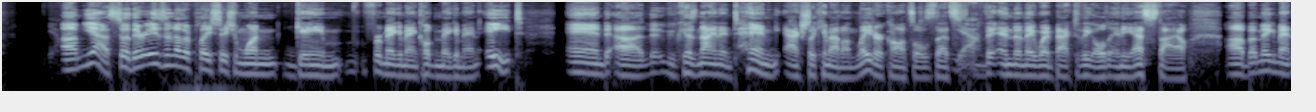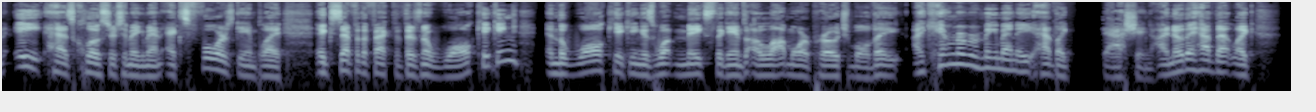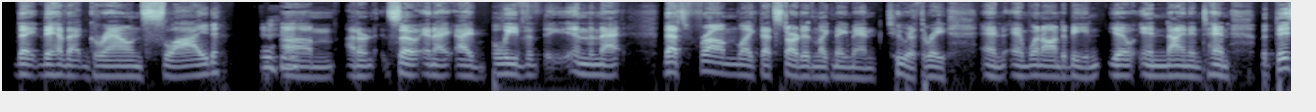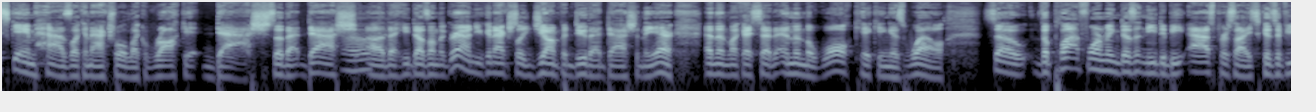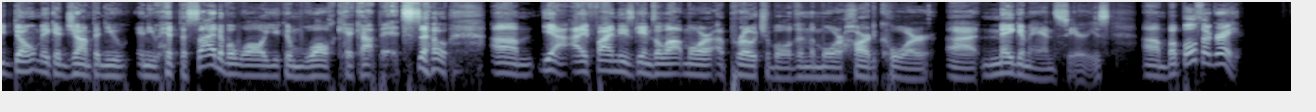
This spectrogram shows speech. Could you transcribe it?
Um, yeah, so there is another PlayStation One game for Mega Man called Mega Man Eight, and uh, because nine and ten actually came out on later consoles, that's yeah. The, and then they went back to the old NES style. Uh, but Mega Man Eight has closer to Mega Man X4's gameplay, except for the fact that there's no wall kicking, and the wall kicking is what makes the games a lot more approachable. They I can't remember if Mega Man Eight had like dashing. I know they have that like they they have that ground slide. Mm-hmm. Um, I don't so, and I I believe that, and then that that's from like that started in like Mega Man two or three, and and went on to be you know in nine and ten. But this game has like an actual like rocket dash, so that dash uh, okay. uh, that he does on the ground, you can actually jump and do that dash in the air, and then like I said, and then the wall kicking as well. So the platforming doesn't need to be as precise because if you don't make a jump and you and you hit the side of a wall, you can wall kick up it. So um, yeah, I find these games a lot more approachable than the more hardcore uh, Mega Man series. Um, but both are great.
